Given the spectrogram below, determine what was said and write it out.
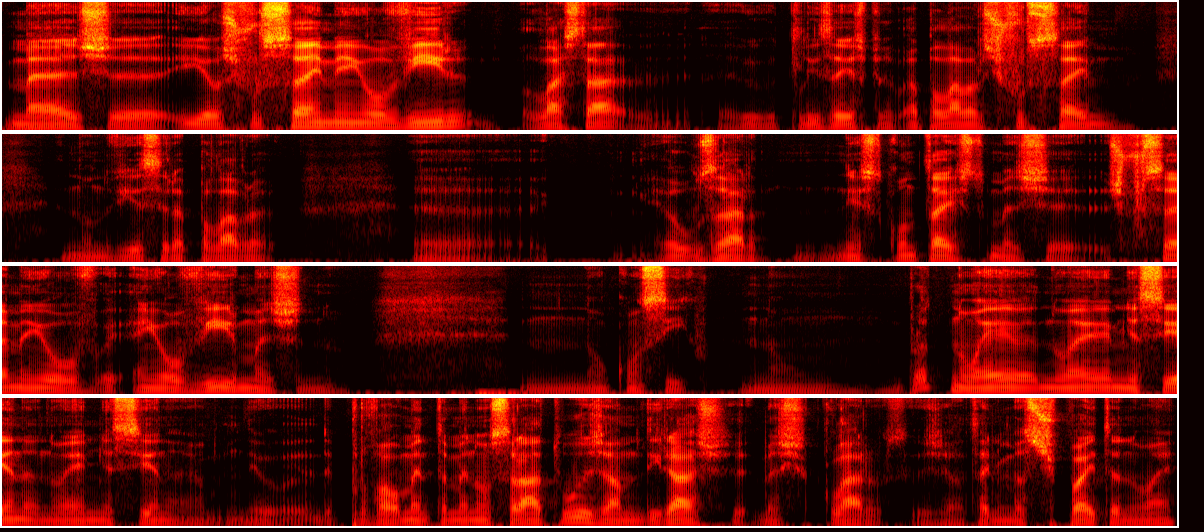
Mas eh, eu esforcei-me em ouvir, lá está, utilizei a palavra esforcei-me, não devia ser a palavra eh, a usar neste contexto, mas eh, esforcei-me em, em ouvir, mas não consigo. Não, pronto, não é, não é a minha cena, não é a minha cena. Eu, provavelmente também não será a tua, já me dirás, mas claro, já tenho uma suspeita, não é?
